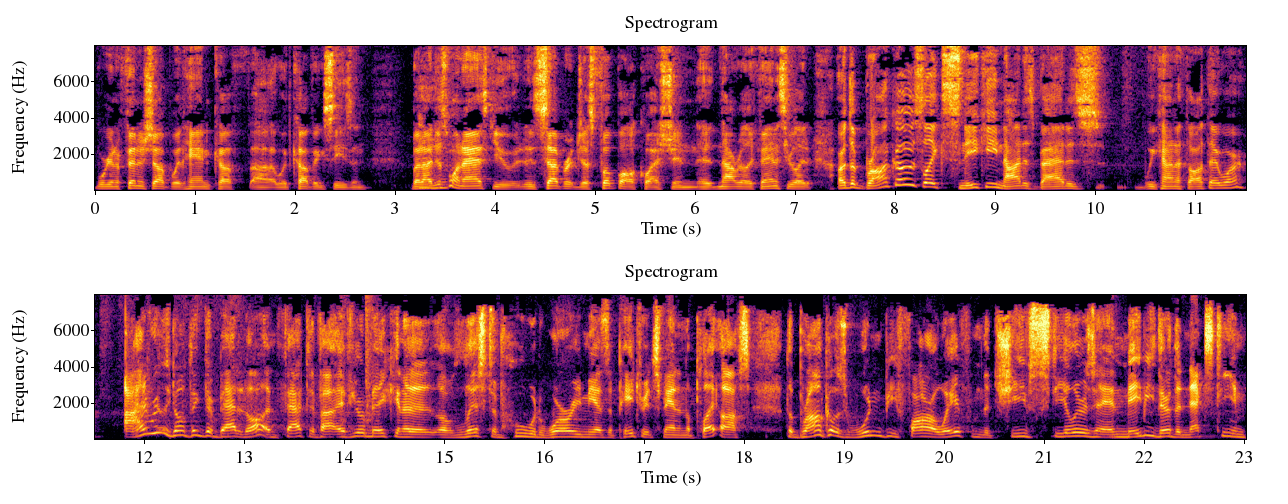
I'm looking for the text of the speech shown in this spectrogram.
we're gonna finish up with handcuff uh, with cuffing season. But mm-hmm. I just want to ask you a separate, just football question, uh, not really fantasy related. Are the Broncos like sneaky, not as bad as we kind of thought they were? I really don't think they're bad at all. In fact, if I, if you're making a, a, list of who would worry me as a Patriots fan in the playoffs, the Broncos wouldn't be far away from the Chiefs, Steelers, and maybe they're the next team.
